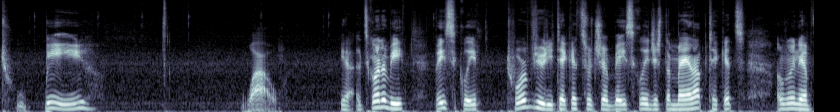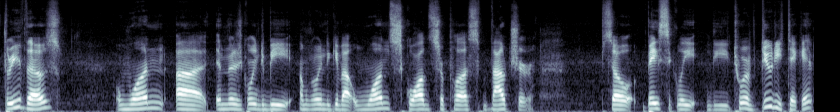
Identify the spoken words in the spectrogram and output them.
to be... Wow. Yeah, it's going to be basically Tour of Duty tickets, which are basically just the man-up tickets. I'm going to have three of those. One, uh, and there's going to be, I'm going to give out one squad surplus voucher. So, basically, the Tour of Duty ticket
